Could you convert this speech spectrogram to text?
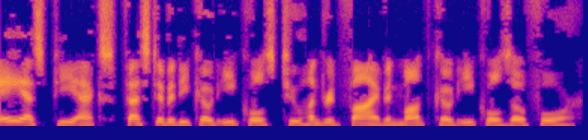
ASPX festivity code equals 205 and month code equals 04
